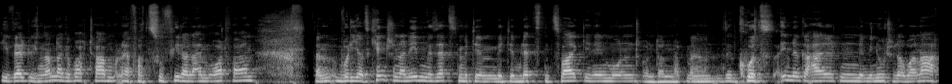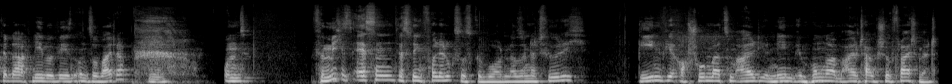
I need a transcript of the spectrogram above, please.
die Welt durcheinander gebracht haben und einfach zu viel an einem Ort waren, dann wurde ich als Kind schon daneben gesetzt mit dem, mit dem letzten Zweig in den Mund und dann hat man ja. kurz innegehalten, eine Minute darüber nachgedacht, Lebewesen und so weiter. Ja. Und für mich ist Essen deswegen voll der Luxus geworden. Also natürlich gehen wir auch schon mal zum Aldi und nehmen im Hunger im Alltag ein Stück Fleisch mit.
